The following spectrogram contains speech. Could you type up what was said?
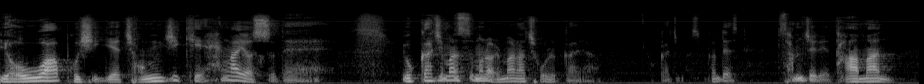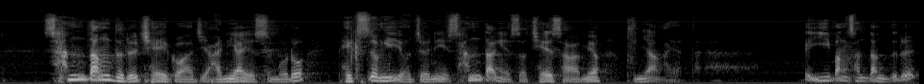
여호와 보시기에 정직히 행하였으되 요까지만 쓰면 얼마나 좋을까요? 요까지만 쓰면. 그런데 3절에 다만 산당들을 제거하지 아니하였으므로 백성이 여전히 산당에서 제사하며 분양하였더라. 이방 산당들을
